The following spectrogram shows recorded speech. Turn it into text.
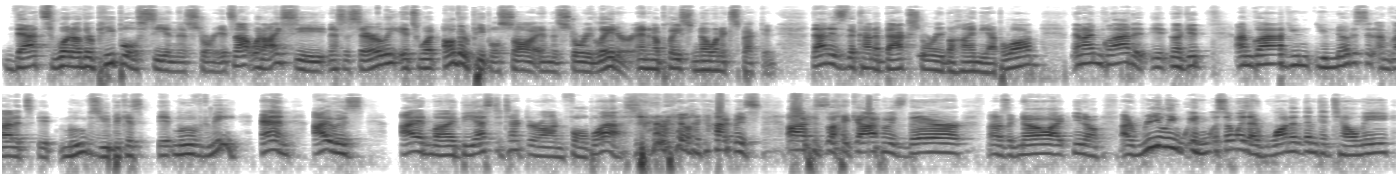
that's what other people see in this story. It's not what I see necessarily. It's what other people saw in this story later and in a place no one expected. That is the kind of backstory behind the epilogue. And I'm glad it, it like it, I'm glad you, you notice it. I'm glad it's, it moves you because it moved me. And I was, I had my BS detector on full blast. Like I was, I was like, I was there. I was like, no, I, you know, I really, in some ways, I wanted them to tell me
